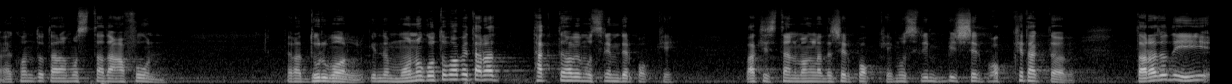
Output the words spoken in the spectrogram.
এখন তো তারা মোস্তাদ আফুন তারা দুর্বল, কিন্তু মনোগতভাবে তারা থাকতে হবে মুসলিমদের পক্ষে, পাকিস্তান বাংলাদেশের পক্ষে, মুসলিম বিশ্বের পক্ষে থাকতে হবে। তারা যদি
